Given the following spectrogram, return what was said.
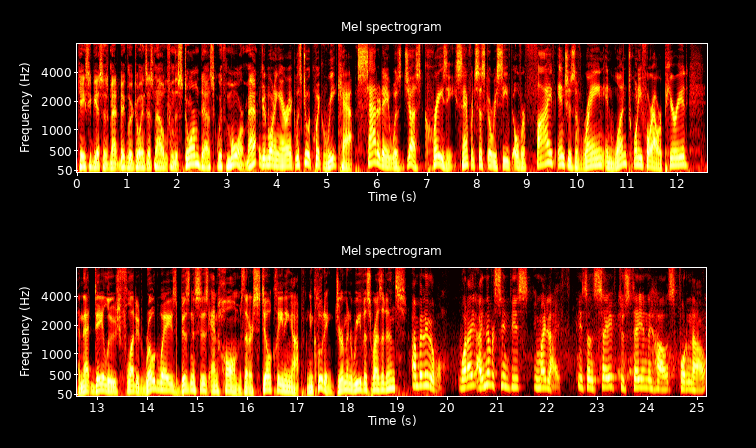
KCBS's Matt Bigler joins us now from the storm desk with more. Matt? Good morning, Eric. Let's do a quick recap. Saturday was just crazy. San Francisco received over five inches of rain in one 24 hour period, and that deluge flooded roadways, businesses, and homes that are still cleaning up, including German Rivas residents. Unbelievable. What I, I never seen this in my life. It's unsafe to stay in the house for now.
